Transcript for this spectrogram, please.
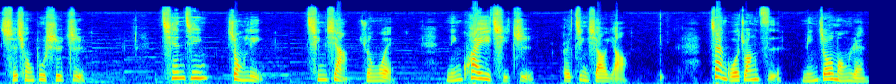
词穷不失志。千金重利，倾向尊位。宁快意其志而尽逍遥。战国庄子，明州蒙人，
